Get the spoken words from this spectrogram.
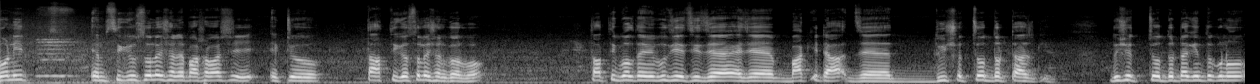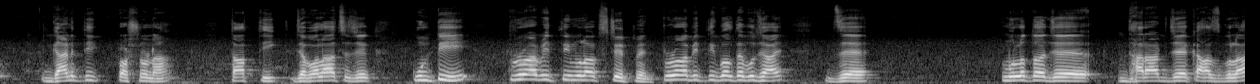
গণিত এমসিকিউ সলিউশনের পাশাপাশি একটু তাত্ত্বিক সলিউশন করব। তাত্ত্বিক বলতে আমি বুঝিয়েছি যে, এই যে বাকিটা যে দুইশো চোদ্দোটা আর কি? দুইশো চোদ্দোটা কিন্তু কোনো গাণিতিক প্রশ্ন না, তাত্ত্বিক। যে বলা আছে যে কোনটি পুনরাবৃত্তিমূলক স্টেটমেন্ট পুনরাবৃত্তি বলতে বোঝায় যে মূলত যে ধারার যে কাজগুলা,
